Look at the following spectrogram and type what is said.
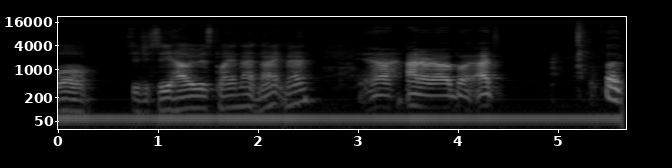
Well, did you see how he was playing that night, man? yeah, I don't know. But I, like,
